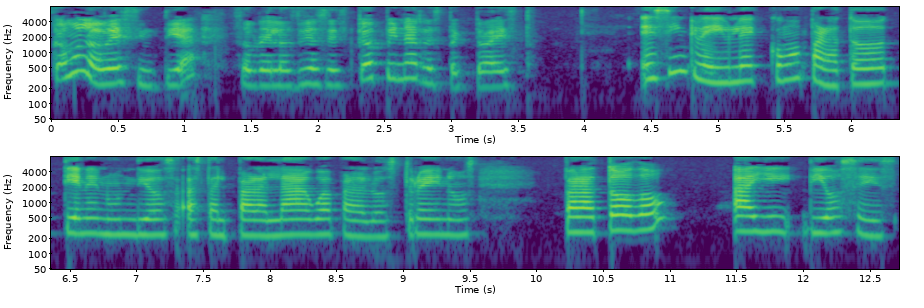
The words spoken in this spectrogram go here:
¿Cómo lo ves, Cintia, sobre los dioses? ¿Qué opinas respecto a esto? Es increíble cómo para todo tienen un dios, hasta el para el agua, para los truenos, para todo hay dioses.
